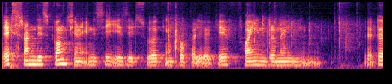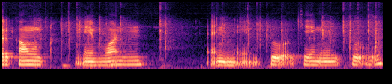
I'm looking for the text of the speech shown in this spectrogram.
Let's run this function and see is it's working properly okay? Find remaining letter count name 1 and name 2 okay name 2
